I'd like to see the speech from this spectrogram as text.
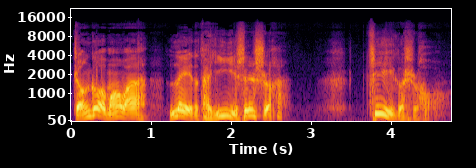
整个忙完。累得他一身是汗。这个时候，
